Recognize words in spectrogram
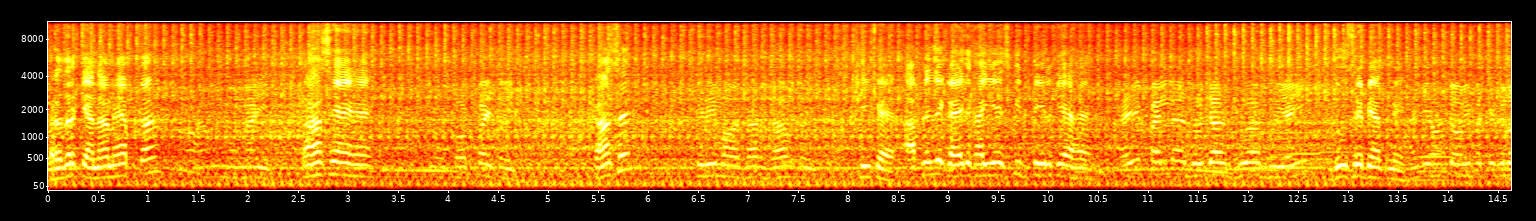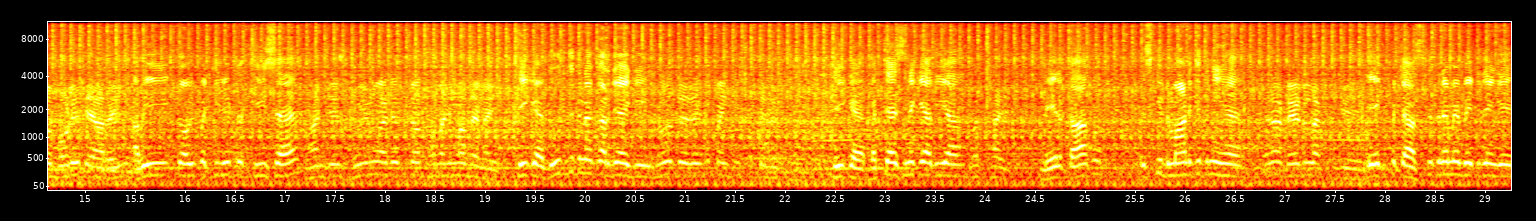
ब्रदर क्या नाम है आपका? कहाँ से आए हैं? कहाँ से? ठीक है। आपने जो गाय दिखाई है इसकी डिटेल क्या है? पहले दूसरे ब्यांत में। हाँ हम चौबीस पच्चीस किलो बोली तैयार है अभी चौबीस पच्चीस लीटर फ़ीस हाँ है। ठीक है दूध कितना कर जाएगी? दूध दे देगी पैंतीस छत्तीस ठीक है बच्चा इसने क्या दिया? मेल काफ इसकी डिमांड कितनी है? डेढ़ लाख एक पचास कितने में बेच देंगे?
